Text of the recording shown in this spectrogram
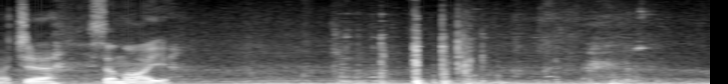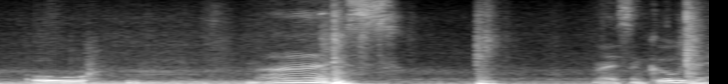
O čia senoji. Oh, nice. Nice and cozy.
